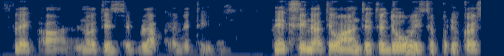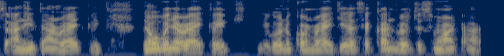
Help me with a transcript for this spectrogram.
select all. Notice it block everything. Next thing that you wanted to do is to put the cursor on it and right click. Now when you right click, you're going to come right here. That's a convert to SmartArt.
